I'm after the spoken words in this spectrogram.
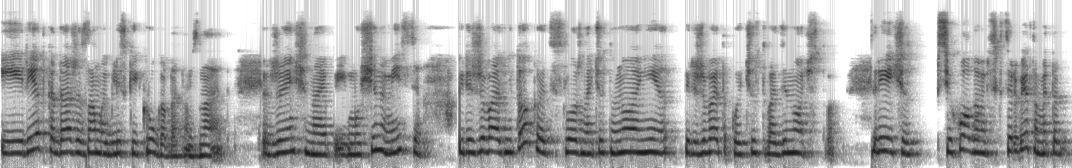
И редко даже самый близкий круг об этом знает. Женщина и мужчина вместе переживают не только эти сложные чувства, но они переживают такое чувство одиночества. Встреча с психологом и психотерапевтом — это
